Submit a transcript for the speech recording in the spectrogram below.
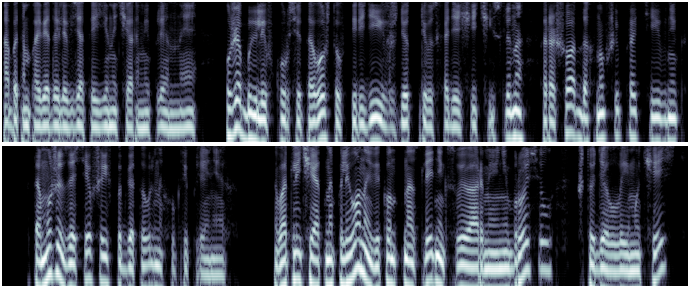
об этом поведали взятые янычарами пленные, уже были в курсе того, что впереди их ждет превосходящий численно, хорошо отдохнувший противник, тому же засевший в подготовленных укреплениях. В отличие от Наполеона, Виконт-наследник свою армию не бросил, что делало ему честь,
